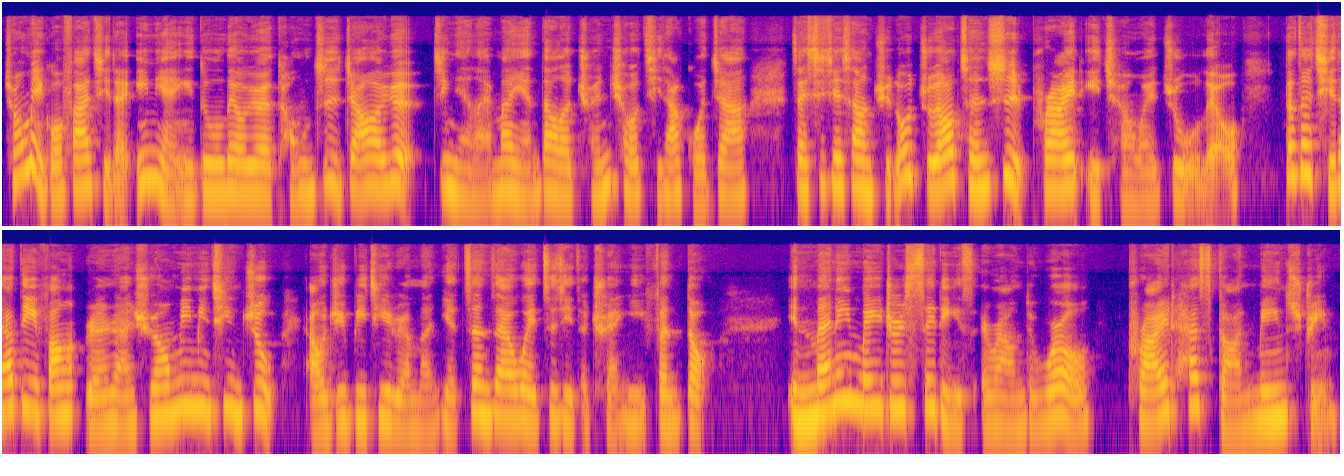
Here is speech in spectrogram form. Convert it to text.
从美国发起的一年一度六月同志骄傲月，近年来蔓延到了全球其他国家。在世界上许多主要城市，Pride 已成为主流，但在其他地方仍然需要秘密庆祝。LGBT 人们也正在为自己的权益奋斗。In many major cities around the world, Pride has gone mainstream.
